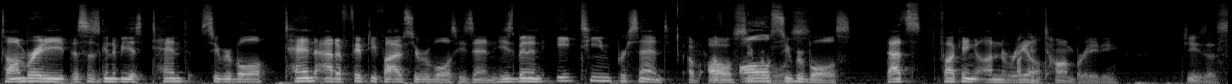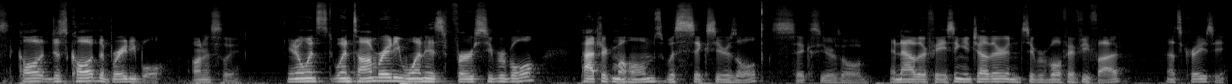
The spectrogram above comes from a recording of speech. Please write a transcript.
Tom Brady, this is going to be his 10th Super Bowl. 10 out of 55 Super Bowls he's in. He's been in 18% Of all Super all Bowls. Super Bowls. That's fucking unreal. Fucking Tom Brady. Jesus, call it just call it the Brady Bowl. honestly, You know when when Tom Brady won his first Super Bowl, Patrick Mahomes was 6 years old. six years old. and now they're facing each other in Super Bowl 55. That's crazy.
